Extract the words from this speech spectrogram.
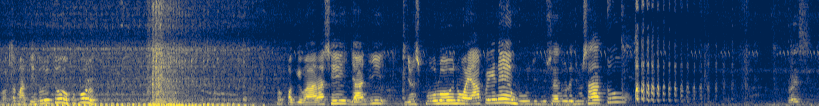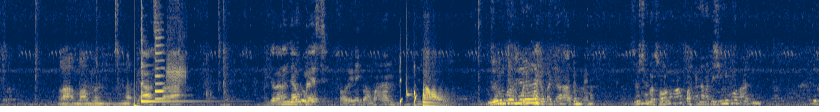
motor matiin dulu itu, kepul. Lo gimana sih? Janji jam 10 ini way apa ini? Bujuk buset udah jam 1 Guys, Lama bener. biasa. Perjalanan jauh, guys. Sorry nih kelamaan. Dulu Gua gue di pojok aja adem enak. Lu sebelah sono apa? Enakan di sini gua adem. Aduh.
